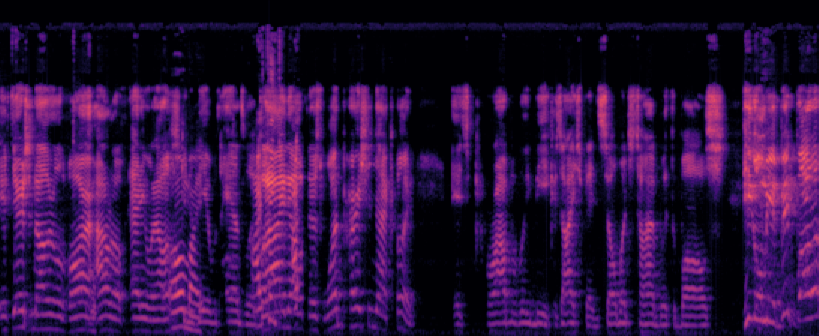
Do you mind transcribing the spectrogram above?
If there's another LeVar, I don't know if anyone else Oh is my- be able to handle it. I but I know if there's one person that could, it's probably me because I spend so much time with the balls. He gonna be a big baller,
